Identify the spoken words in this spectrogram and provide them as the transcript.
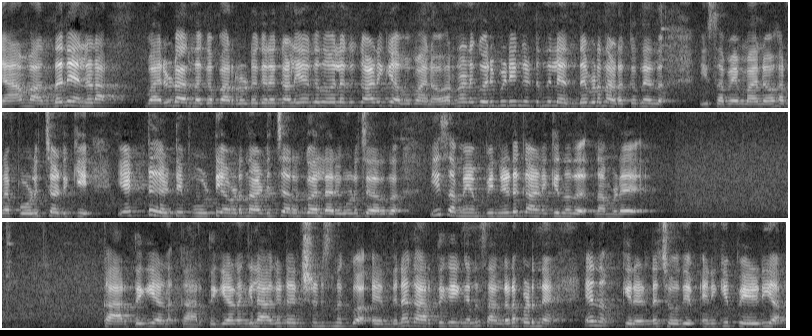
ഞാൻ വന്ദനയല്ലടാ. വരുടാ എന്നൊക്കെ പറഞ്ഞോണ്ട് ഇങ്ങനെ കളിയാക്കുന്ന പോലൊക്കെ കാണിക്കുക അപ്പോൾ മനോഹറിനാണെങ്കിൽ ഒരു പിടിയും കിട്ടുന്നില്ല. എന്താ ഇവിടെ നടക്കുന്നതെന്ന്. ഈ സമയം മനോഹറിനെ പൊളിച്ചടുക്കി എട്ട് കെട്ടി പൂട്ടി അവിടെ നിന്ന് അടിച്ചിറക്കും എല്ലാവരും കൂടെ ചേർന്ന്. ഈ സമയം പിന്നീട് കാണിക്കുന്നത് നമ്മുടെ കാർത്തികയാണ്. കാർത്തികയാണെങ്കിൽ ആകെ ടെൻഷൻ അടിച്ച് നിൽക്കുക. എന്തിനാ കാർത്തിക ഇങ്ങനെ സങ്കടപ്പെടുന്നേ? എന്നും കിരണിന്റെ ചോദ്യം. എനിക്ക് പേടിയാ.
